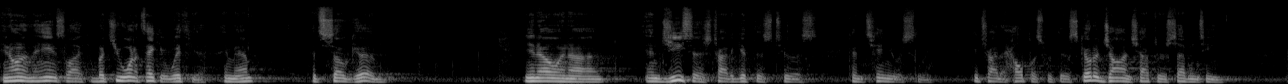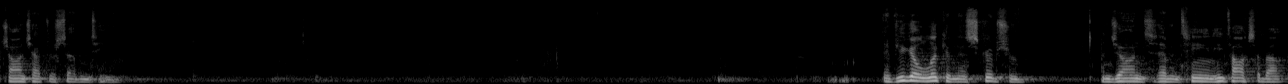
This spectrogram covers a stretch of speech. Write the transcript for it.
You know what I mean? It's like, but you want to take it with you. Amen. It's so good. You know, and, uh, and Jesus tried to get this to us continuously. He tried to help us with this. Go to John chapter 17. John chapter 17. If you go look in this scripture, in John 17, he talks about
